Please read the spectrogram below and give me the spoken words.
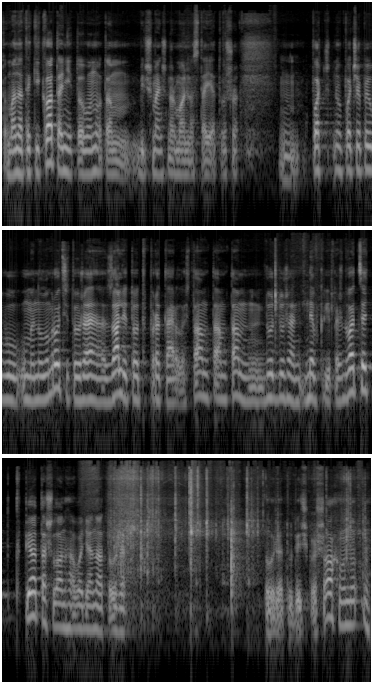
то в мене такі катані, то воно там більш-менш нормально стає. То що почепив у, у минулому році, то вже заліто от протерлось. Там, там, там ду- дуже не вкріпиш. 25-та шланга водяна теж. Теж тутечко шах, воно. ну,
